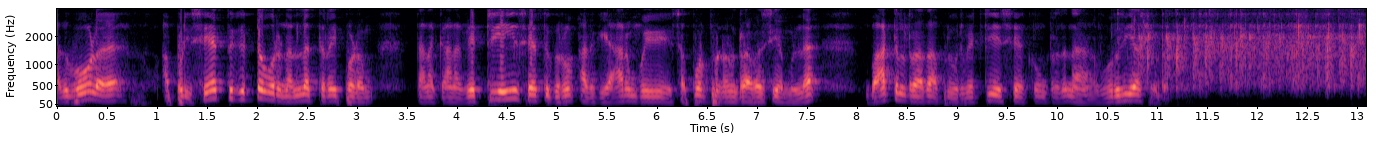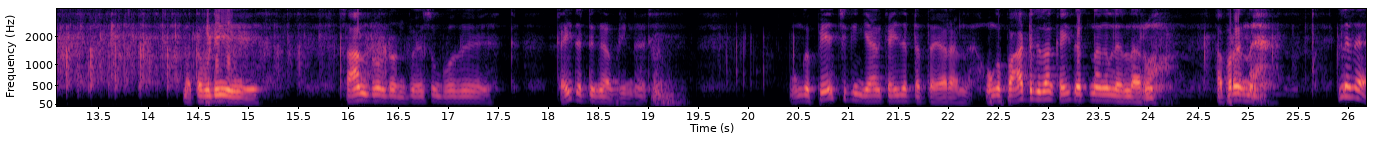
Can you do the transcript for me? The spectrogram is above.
அதுபோல் அப்படி சேர்த்துக்கிட்ட ஒரு நல்ல திரைப்படம் தனக்கான வெற்றியையும் சேர்த்துக்கிறோம் அதுக்கு யாரும் போய் சப்போர்ட் பண்ணணுன்ற அவசியம் இல்லை. பாட்டில் ராதா அப்படி ஒரு வெற்றியை சேர்க்கும்ன்றதை நான் உறுதியாக சொல்கிறேன் மற்றபடி சான்றோடன் பேசும்போது கைதட்டுங்க அப்படின்னாரு. உங்கள் பேச்சுக்கு இங்கே யாரும் கைதட்ட தயாராக இல்லை. உங்கள் பாட்டுக்கு தான் கைதட்டினாங்கல்ல எல்லாரும். அப்புறம் என்ன? இல்லை இல்லை.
